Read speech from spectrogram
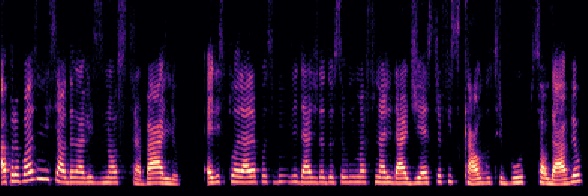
A proposta inicial da análise do nosso trabalho era explorar a possibilidade da adoção de uma finalidade extrafiscal do tributo saudável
